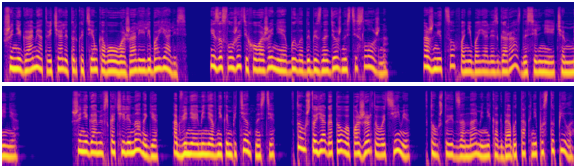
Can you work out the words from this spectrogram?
Шинигами отвечали только тем, кого уважали или боялись, и заслужить их уважение было до безнадежности сложно. А жнецов они боялись гораздо сильнее, чем меня. Шинигами вскочили на ноги, обвиняя меня в некомпетентности, в том, что я готова пожертвовать ими, в том, что Идзанами никогда бы так не поступила.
